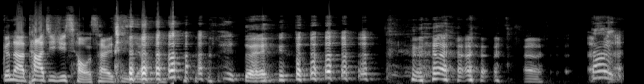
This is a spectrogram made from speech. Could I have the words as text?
跟拿踏进去炒菜是一样的。对。但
